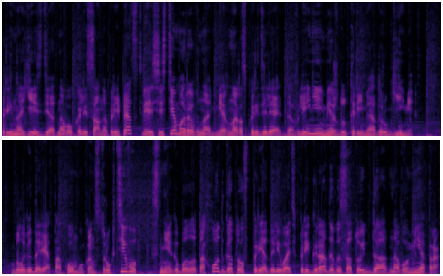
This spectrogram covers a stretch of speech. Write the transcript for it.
При наезде одного колеса на препятствие система равномерно распределяет давление между тремя другими — Благодаря такому конструктиву снегоболотоход готов преодолевать преграды высотой до 1 метра,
